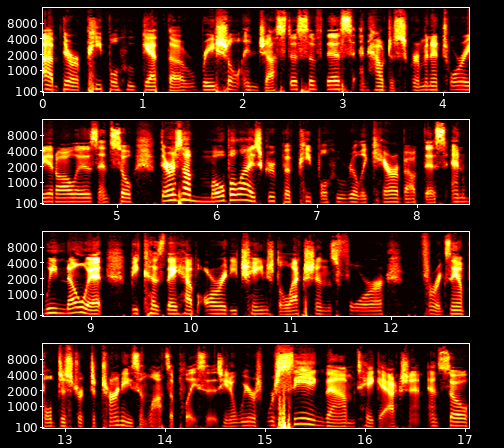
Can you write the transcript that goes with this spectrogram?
Um, there are people who get the racial injustice of this and how discriminatory it all is. And so there's a mobilized group of people who really care about this. And we know it because they have already changed elections for for example, district attorneys in lots of places. You know, we're we're seeing them take action. And so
